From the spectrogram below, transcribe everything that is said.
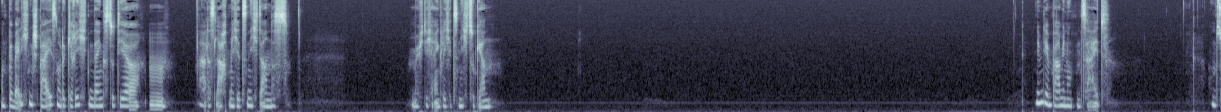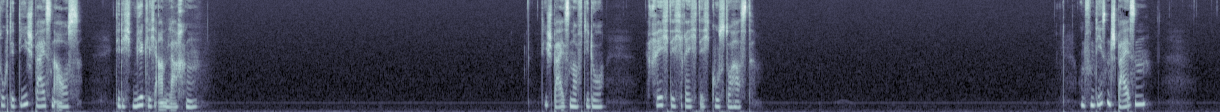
Und bei welchen Speisen oder Gerichten denkst du dir, mm, ah, das lacht mich jetzt nicht an, das möchte ich eigentlich jetzt nicht so gern. Nimm dir ein paar Minuten Zeit und such dir die Speisen aus, die dich wirklich anlachen die Speisen, auf die du richtig, richtig Gusto hast. Und von diesen Speisen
